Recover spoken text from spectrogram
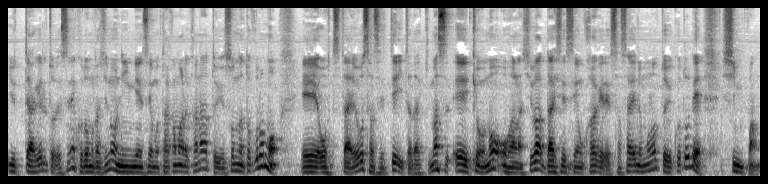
言ってあげるとですね子どもたちの人間性も高まるかなというそんなところも、えー、お伝えをさせていただきます、えー、今日のお話は大接戦を陰で支えるものということで審判、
